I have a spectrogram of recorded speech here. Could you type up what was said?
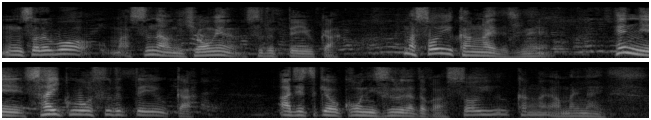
うん、それを、まあ、素直に表現するっていうか、まあ、そういう考えですね。変に細工をするっていうか味付けをこうにするだとかそういう考えはあんまりないです。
